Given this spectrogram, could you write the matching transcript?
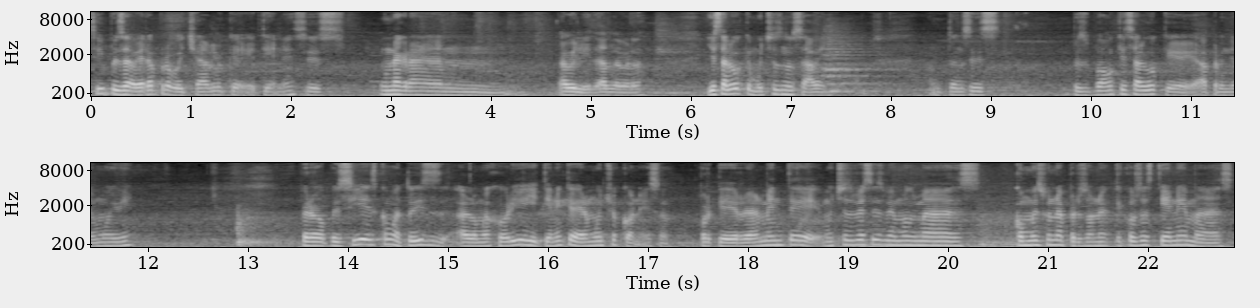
Sí, pues saber aprovechar lo que tienes es una gran habilidad, la verdad. Y es algo que muchos no saben. Entonces, pues supongo que es algo que aprendió muy bien. Pero pues sí, es como tú dices, a lo mejor y, tiene que ver mucho con eso. Porque realmente muchas veces vemos más cómo es una persona, qué cosas tiene más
